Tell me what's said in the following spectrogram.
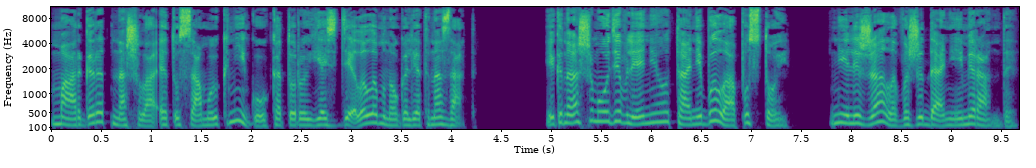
Маргарет нашла эту самую книгу, которую я сделала много лет назад. И, к нашему удивлению, та не была пустой, не лежала в ожидании Миранды.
